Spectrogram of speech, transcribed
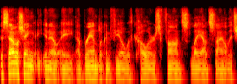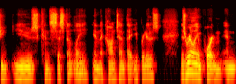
establishing you know a, a brand look and feel with colors fonts layout style that you use consistently in the content that you produce is really important. And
